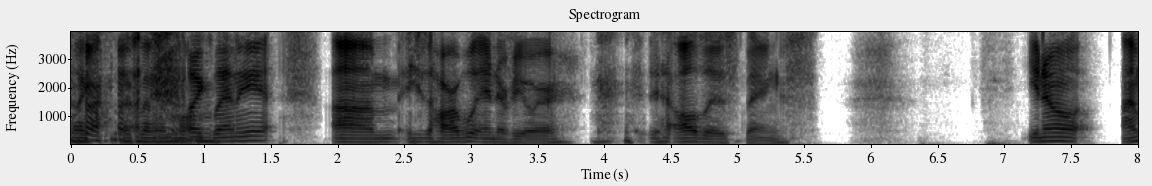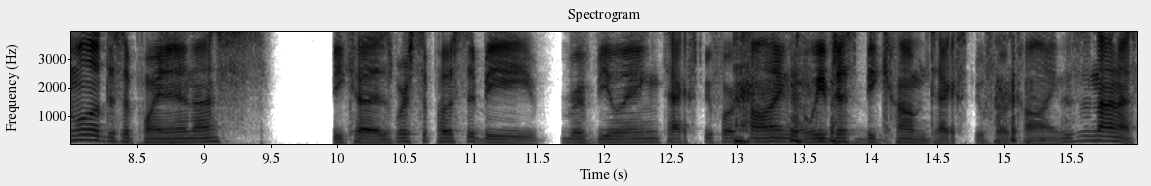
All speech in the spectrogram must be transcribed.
Like- like Lenny like Lenny. Um, he's a horrible interviewer. All those things. You know, I'm a little disappointed in us because we're supposed to be reviewing text before calling and we've just become text before calling. This is not us.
